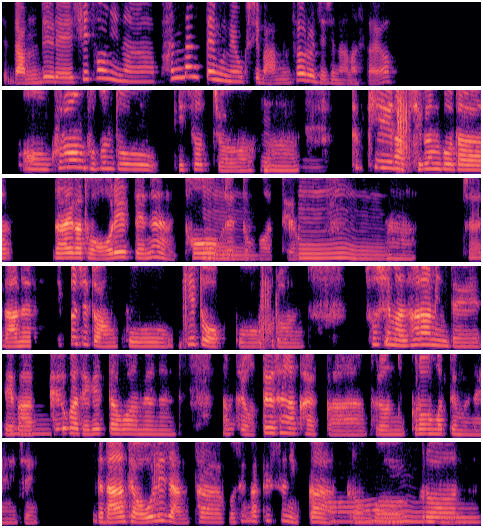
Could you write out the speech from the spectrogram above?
남들의 시선이나 판단 때문에 혹시 망설여지진 않았어요? 어, 그런 부분도 있었죠. 음, 음, 특히나 지금보다 나이가 더 어릴 때는 더 그랬던 음, 것 같아요. 음, 음, 저- 나는 이쁘지도 않고 끼도 없고 그런 소심한 사람인데 내가 음, 배우가 되겠다고 하면은 남들이 어떻게 생각할까? 그런 그런 것 때문에 이제 그러니까 나한테 어울리지 않다고 아, 생각했으니까 그런 거 음, 그런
